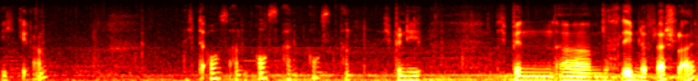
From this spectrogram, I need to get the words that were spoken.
Licht geht an. Licht aus, an, aus, an, aus, an. Ich bin die Ich bin ähm, das lebende Flashlight.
